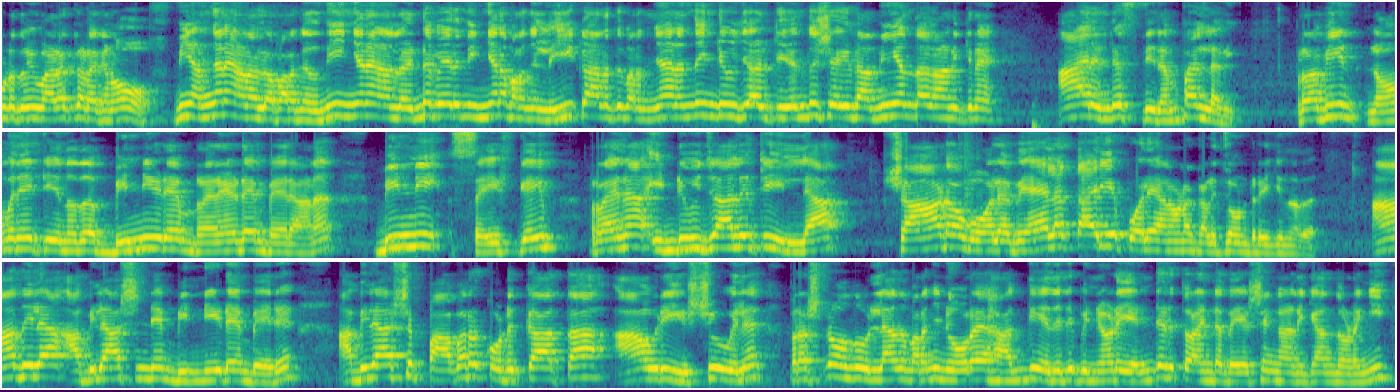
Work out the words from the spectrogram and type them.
കൂടെ നീ വഴക്കിടക്കണോ? നീ അങ്ങനെയാണല്ലോ പറഞ്ഞത്. നീ ഇങ്ങനെയാണല്ലോ. എന്റെ പേര് നീ ഇങ്ങനെ പറഞ്ഞില്ലേ? ഈ കാലത്ത് പറഞ്ഞു ഞാൻ എന്ത് ഇൻഡിവിജ്വാലിറ്റി എന്ത് ഷെയ്ഡാ നീ എന്താ കാണിക്കണേ? ആര്യന്റെ സ്ഥിരം പല്ലവി. പ്രവീൺ നോമിനേറ്റ് ചെയ്യുന്നത് ബിന്നിയുടെയും റെനയുടെയും പേരാണ്. Binny safe game Rena individuality ഇല്ല. ഷാഡോ പോലെ വേലക്കാരിയെ പോലെയാണ് അവിടെ കളിച്ചുകൊണ്ടിരിക്കുന്നത്. ആദില അഭിലാഷിന്റെയും ബിന്നിയുടെയും പേര്. അഭിലാഷ് പവർ കൊടുക്കാത്ത ആ ഒരു ഇഷ്യൂവിൽ പ്രശ്നമൊന്നുമില്ല എന്ന് പറഞ്ഞ് നൂറെ ഹഗ് ചെയ്തിട്ട് പിന്നീട് എന്റെ അടുത്ത് അതിന്റെ ദേഷ്യം കാണിക്കാൻ തുടങ്ങി.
